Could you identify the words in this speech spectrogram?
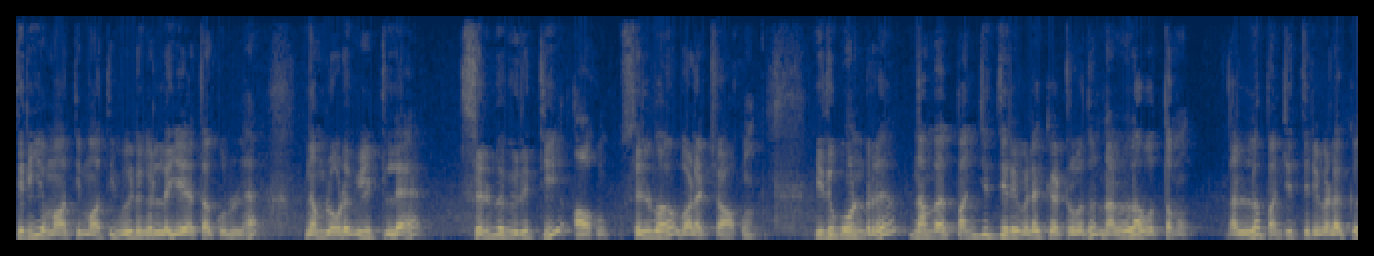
திரியை மாற்றி மாற்றி வீடுகளில் ஏற்றக்குள்ள நம்மளோட வீட்டில் செல்வ விருத்தி ஆகும். செல்வ வளர்ச்சி ஆகும். இது போன்று நம்ம பஞ்சுத்திரி விளக்கேற்றுவது நல்ல உத்தமம். நல்ல பஞ்சுத்திரி விளக்கு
